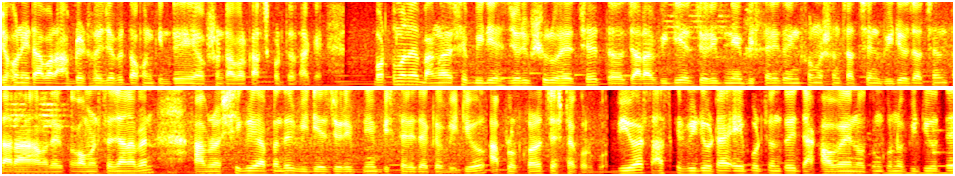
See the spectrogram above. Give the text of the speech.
যখন এটা আবার আপডেট হয়ে যাবে, তখন কিন্তু এই অপশনটা আবার কাজ করতে থাকে। বর্তমানে বাংলাদেশে বিডিএস জরিপ শুরু হয়েছে, তো যারা বিডিএস জরিপ নিয়ে বিস্তারিত ইনফরমেশন চাচ্ছেন ভিডিও চাচ্ছেন, তারা আমাদের কমেন্টসে জানাবেন। আমরা শীঘ্রই আপনাদের বিডিএস জরিপ নিয়ে বিস্তারিত একটা ভিডিও আপলোড করার চেষ্টা করব। ভিউয়ার্স আজকের ভিডিওটা এই পর্যন্তই। দেখা হবে নতুন কোনো ভিডিওতে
